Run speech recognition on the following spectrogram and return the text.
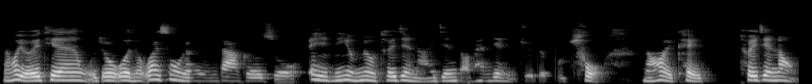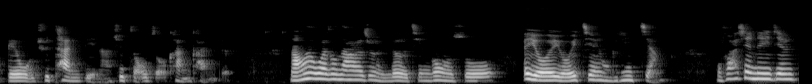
然后有一天，我就问了外送人员大哥说：“哎，你有没有推荐哪一间早餐店你觉得不错？然后也可以推荐让给我去探点啊，去走走看看的。”然后外送大哥就很热情跟我说。哎，有有一间，我跟你讲，我发现那一间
